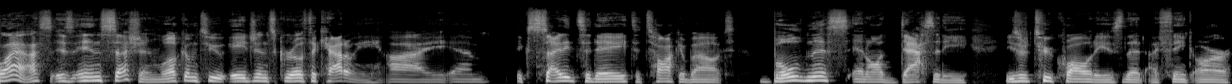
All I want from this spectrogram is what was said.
Class is in session. Welcome to Agents Growth Academy. I am excited today to talk about boldness and audacity. These are two qualities that I think are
